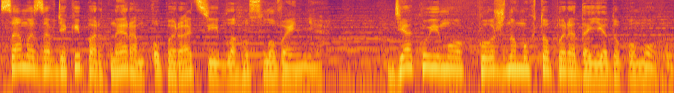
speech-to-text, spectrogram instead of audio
саме завдяки партнерам операції благословення. Дякуємо кожному, хто передає допомогу,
